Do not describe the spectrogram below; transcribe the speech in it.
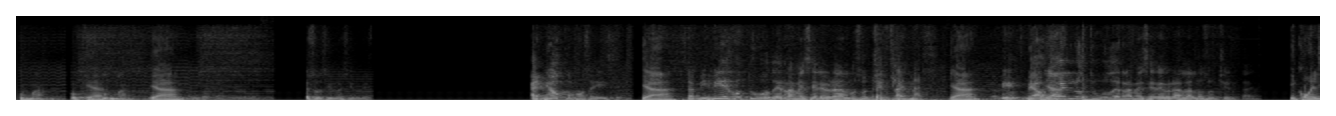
Tuma. Jorge Ya, Tuma. ya, Eso sí no es investigación. Cañó, como se dice. ya, O sea, mi viejo tuvo derrame cerebral a los 80 años. ya. ¿Está bien? Mi abuelo tuvo derrame cerebral a los 80 años. Y con el-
